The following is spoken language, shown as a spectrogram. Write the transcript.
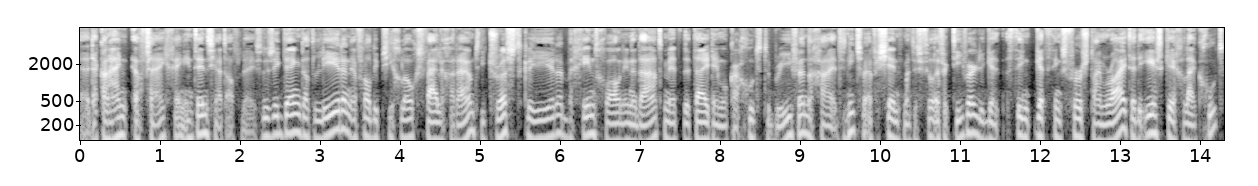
Uh, daar kan hij of zij geen intentie uit aflezen. Dus ik denk dat leren en vooral die psychologisch veilige ruimte, die trust creëren, begint gewoon inderdaad met de tijd nemen elkaar goed te brieven. Dan ga je, het is niet zo efficiënt, maar het is veel effectiever. You get, think, get things first time right. Hè, de eerste keer gelijk goed.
